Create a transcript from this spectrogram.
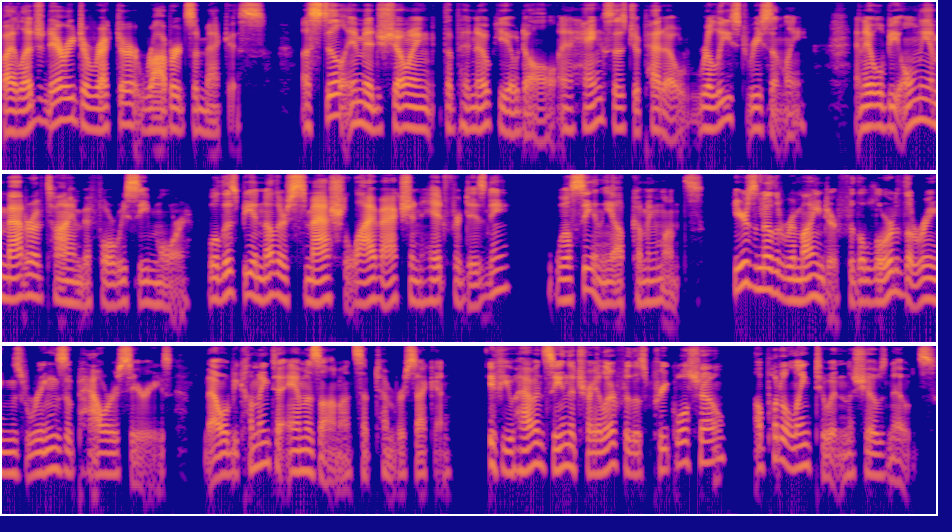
by legendary director Robert Zemeckis. A still image showing the Pinocchio doll and Hanks as Geppetto released recently, and it will be only a matter of time before we see more. Will this be another smash live action hit for Disney? We'll see in the upcoming months. Here's another reminder for the Lord of the Rings Rings of Power series that will be coming to Amazon on September 2nd. If you haven't seen the trailer for this prequel show, I'll put a link to it in the show's notes.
